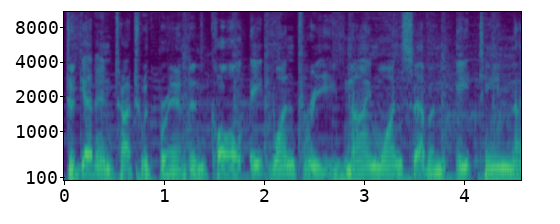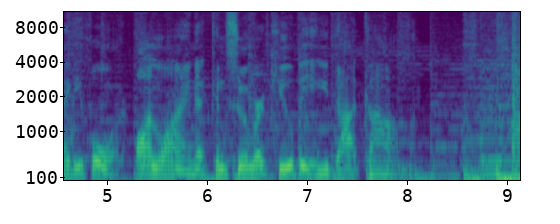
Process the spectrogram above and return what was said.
To get in touch with Brandon, call 813 917 1894. Online at consumerqb.com.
